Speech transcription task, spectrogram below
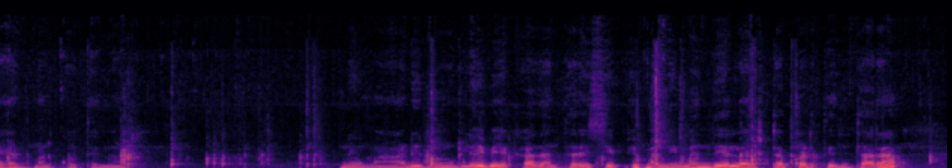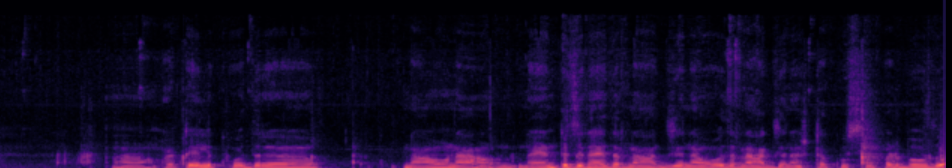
ಆ್ಯಡ್ ಮಾಡ್ಕೋತೇನೆ ನೋಡಿರಿ. ನೀವು ಮಾಡಿ ನೋಡಲೇಬೇಕಾದಂಥ ರೆಸಿಪಿ ಮನೆ ಮಂದಿ ಎಲ್ಲ ಇಷ್ಟಪಟ್ಟು ತಿಂತಾರೆ ಹೋಟೆಲ್ಗೆ ಹೋದ್ರೆ ನಾವು ನಾವು ಎಂಟು ಜನ ಇದ್ರೆ ನಾಲ್ಕು ಜನ ಹೋದ್ರೆ ನಾಲ್ಕು ಜನ ಅಷ್ಟೇ ಖುಷಿ ಪಡ್ಬೋದು.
